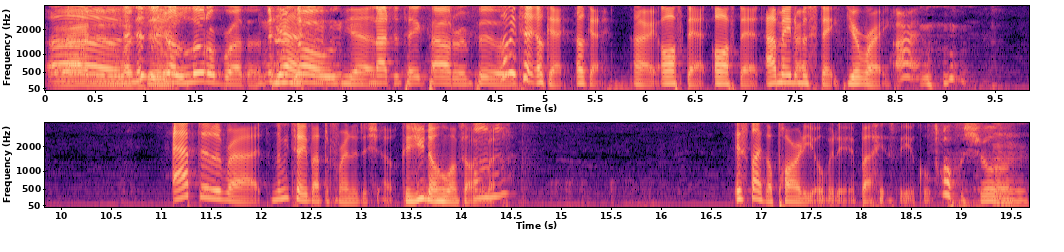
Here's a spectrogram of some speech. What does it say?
Uh, I just And wasn't this is your little brother. who Yes, knows yes. not to take powder and pills. let me tell you. Okay, okay, all right. Off that, off that. I made a mistake. You're right. All right. After the ride, let me tell you about the friend of the show because you know who I'm talking mm-hmm. about. It's like a party over there by his vehicle. Oh, for sure. Mm.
